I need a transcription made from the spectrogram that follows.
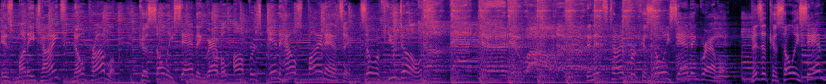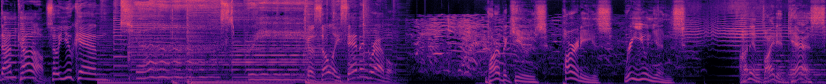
Is money tight? No problem. Casoli Sand and Gravel offers in-house financing. So if you don't, then it's time for Casoli Sand and Gravel. Visit casolisand.com so you can Just breathe. Casoli Sand and Gravel. barbecues, parties, reunions, uninvited guests.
